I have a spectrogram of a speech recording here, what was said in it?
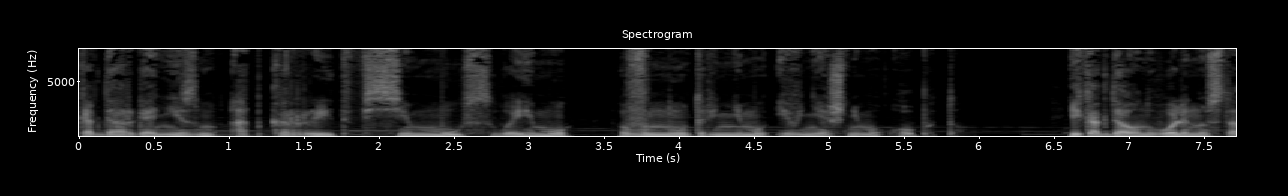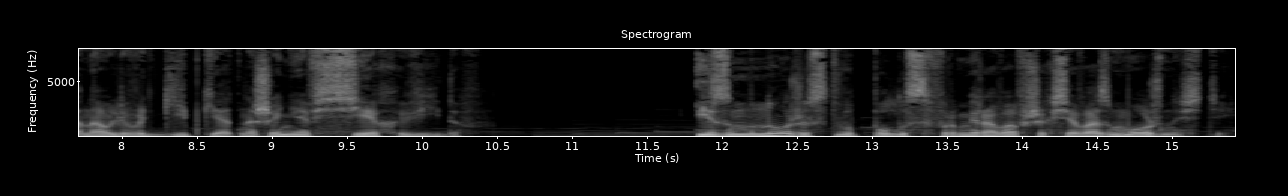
когда организм открыт всему своему внутреннему и внешнему опыту, и когда он волен устанавливать гибкие отношения всех видов. Из множества полусформировавшихся возможностей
